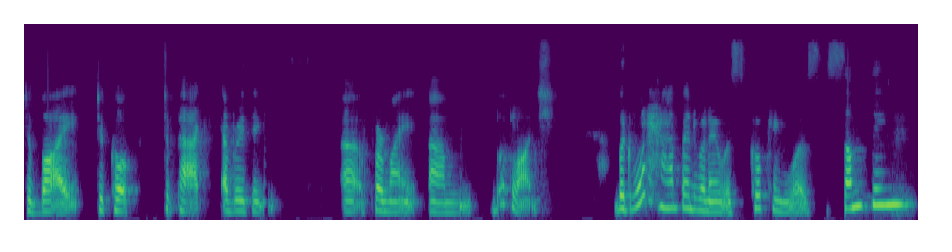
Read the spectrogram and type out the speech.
to buy, to cook, to pack everything uh, for my um, book launch. But what happened when I was cooking was something,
